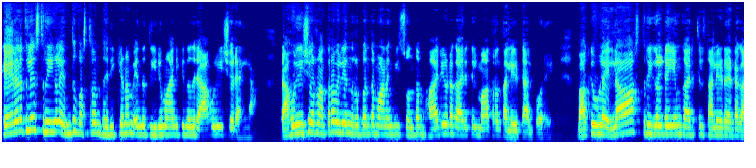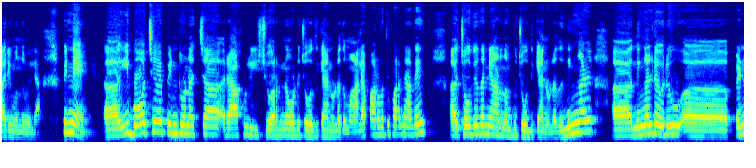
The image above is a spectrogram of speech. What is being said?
കേരളത്തിലെ സ്ത്രീകൾ എന്ത് വസ്ത്രം ധരിക്കണം എന്ന് തീരുമാനിക്കുന്നത് രാഹുൽ ഈശ്വർ അല്ല രാഹുൽ ഈശ്വറിന് അത്ര വലിയ നിർബന്ധമാണെങ്കിൽ സ്വന്തം ഭാര്യയുടെ കാര്യത്തിൽ മാത്രം തലയിട്ടാൽ പോരെ. ബാക്കിയുള്ള എല്ലാ സ്ത്രീകളുടെയും കാര്യത്തിൽ തലയിടേണ്ട കാര്യമൊന്നുമില്ല. പിന്നെ ഈ ബോച്ചയെ പിന്തുണച്ച രാഹുൽ ഈശ്വറിനോട് ചോദിക്കാനുള്ളത് മാലാ പാർവതി പറഞ്ഞ അതേ ചോദ്യം തന്നെയാണ് നമുക്ക് ചോദിക്കാനുള്ളത്. നിങ്ങൾ നിങ്ങളുടെ ഒരു പെൺ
